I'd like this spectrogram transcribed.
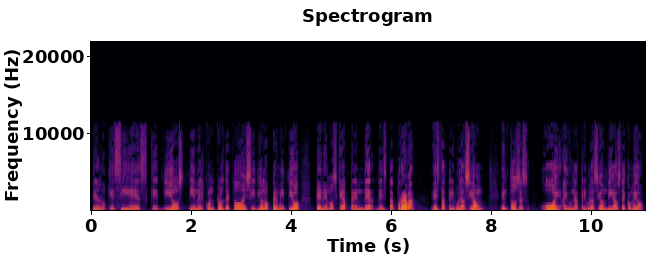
Pero lo que sí es que Dios tiene el control de todo y si Dios lo permitió, tenemos que aprender de esta prueba, esta tribulación. Entonces, hoy hay una tribulación, diga usted conmigo,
